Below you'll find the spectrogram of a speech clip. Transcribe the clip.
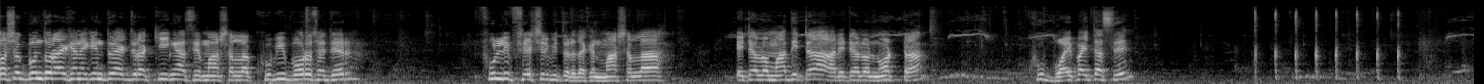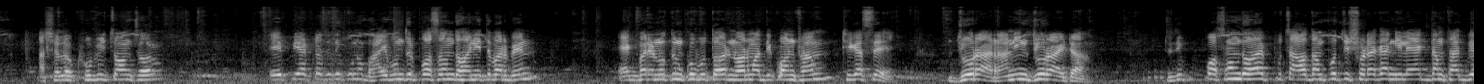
দর্শক বন্ধুরা, এখানে কিন্তু একজোড়া কিং আছে মাশাল্লাহ খুবই বড় সাইজের ফুললি ফ্রেশের ভিতরে দেখেন মাশাল্লাহ এটা হলো মাদিটা আর এটা হলো নটটা, খুব ভয় পাইতাছে। আসলে খুবই চঞ্চল। এই পেয়ারটা যদি কোনো ভাই বন্ধুর পছন্দ হয়, নিতে পারবেন। একবারে নতুন কবুতর, নর্মাদি কনফার্ম ঠিক আছে? জোড়া রানিং জোড়া এটা। যদি পছন্দ হয়, চাওয়া দাম পঁচিশশো টাকা, নিলে একদম থাকবে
